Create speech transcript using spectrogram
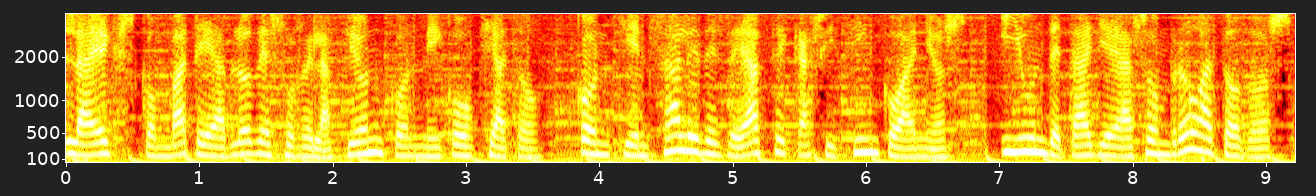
La ex combate habló de su relación con Nico Chato, con quien sale desde hace casi cinco años, y un detalle asombró a todos.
